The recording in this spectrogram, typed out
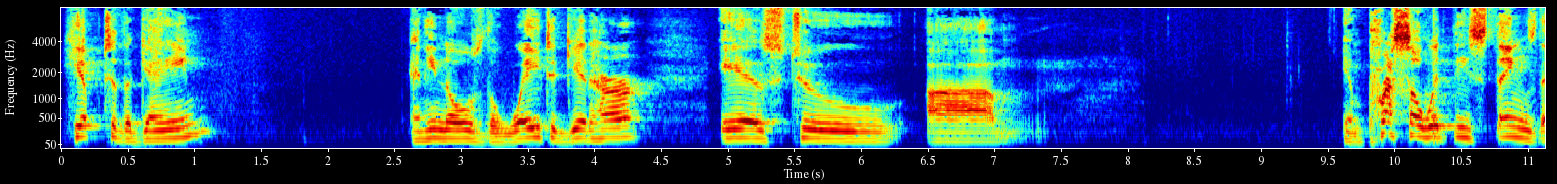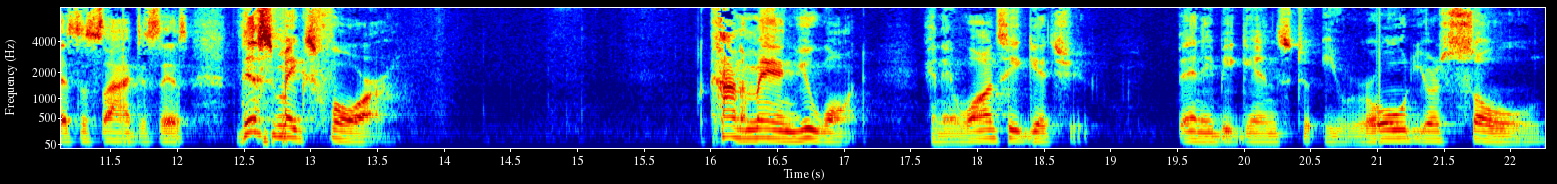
hip to the game. And he knows the way to get her is to um, impress her with these things that society says. This makes for the kind of man you want. And then once he gets you, then he begins to erode your soul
